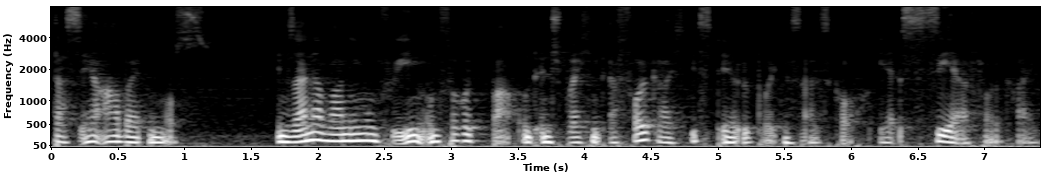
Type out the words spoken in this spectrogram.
dass er arbeiten muss. In seiner Wahrnehmung für ihn unverrückbar und entsprechend erfolgreich ist er übrigens als Koch. Er ist sehr erfolgreich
